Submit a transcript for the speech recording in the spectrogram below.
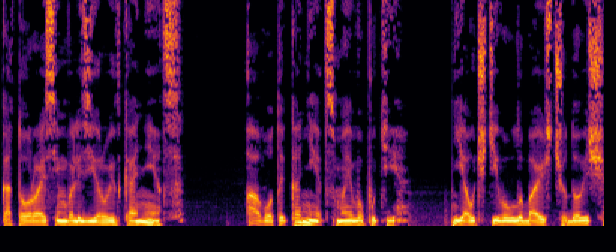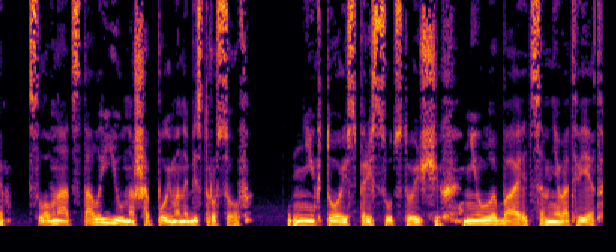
которое символизирует конец. А вот и конец моего пути. Я учтиво улыбаюсь чудовищем, словно отсталый юноша, пойманный без трусов. Никто из присутствующих не улыбается мне в ответ.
